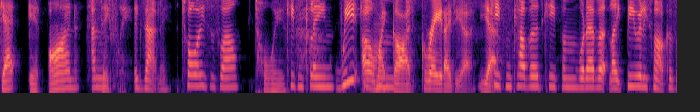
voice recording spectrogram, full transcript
get it on And- safely. exactly. Toys as well. Toys. Keep them clean. we. oh my god! Great idea. Yes. keep them covered, keep them whatever. Like, be really smart because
